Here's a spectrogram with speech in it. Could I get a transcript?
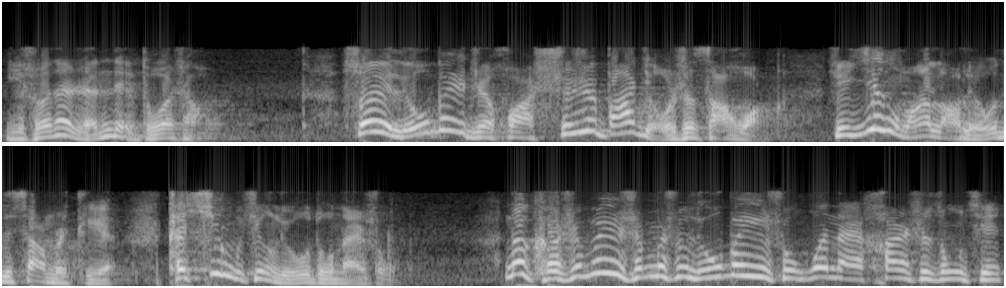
你说那人得多少？所以刘备这话十之八九是撒谎，就硬往老刘的上面贴。他姓不姓刘都难说。那可是为什么说刘备一说我乃汉室宗亲，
